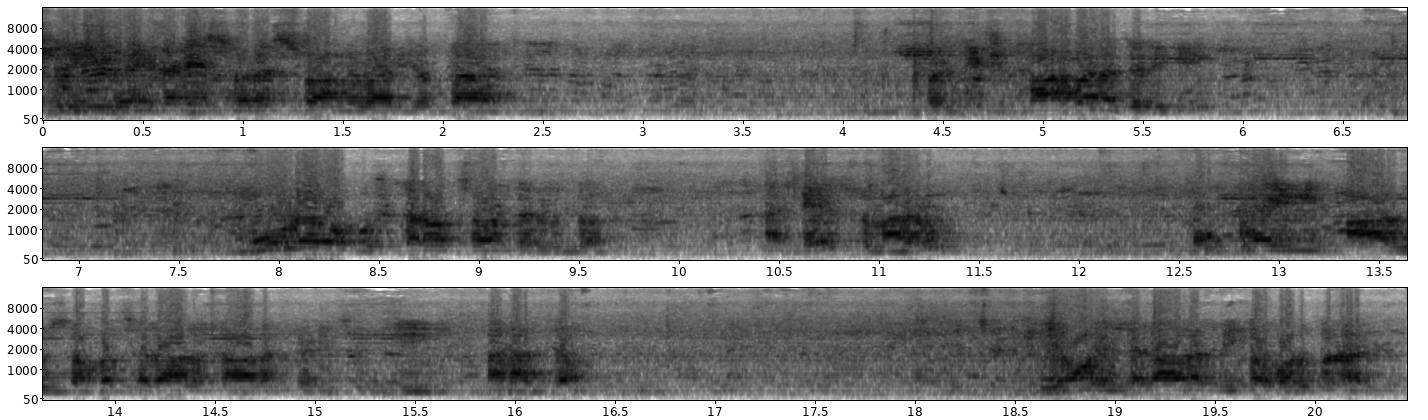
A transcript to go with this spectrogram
శ్రీ వెంకటేశ్వర స్వామి వారి యొక్క ప్రతిష్టాపన జరిగి మూడవ పుష్కరోత్సవం జరుగుతోంది. అంటే సుమారు ముప్పై ఆరు సంవత్సరాల కాలం గడిచింది అని అర్థం. దేవుడు ఇంతకాలం మీతో పడుతున్నాడు.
